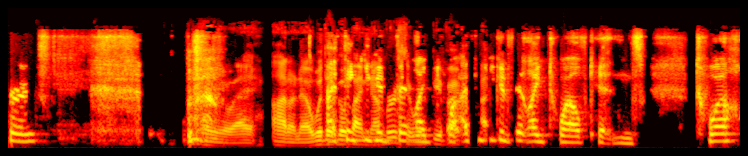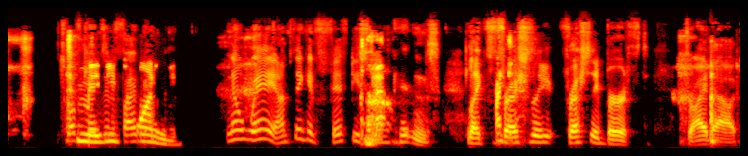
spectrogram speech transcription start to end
Christ. anyway, I don't know. Would they I go by think you could numbers? fit like be tw- by, I think you could fit like twelve kittens, twelve 12 to maybe twenty. No way! I'm thinking fifty some kittens, like freshly freshly birthed, dried out,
